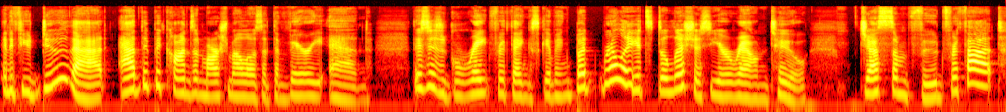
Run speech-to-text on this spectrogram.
And if you do that, add the pecans and marshmallows at the very end. This is great for Thanksgiving, but really it's delicious year round too. Just some food for thought.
